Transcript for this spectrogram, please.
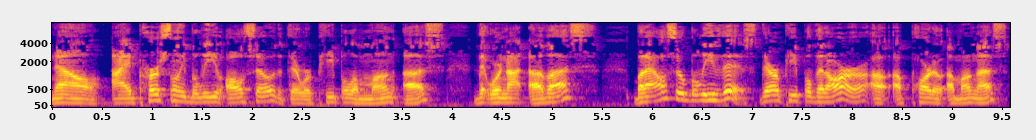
Now, I personally believe also that there were people among us that were not of us, but I also believe this: there are people that are a, a part of among us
